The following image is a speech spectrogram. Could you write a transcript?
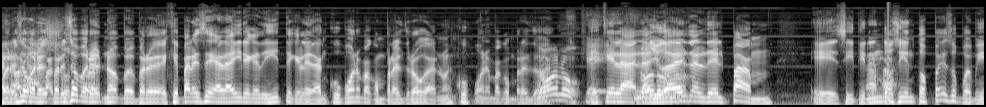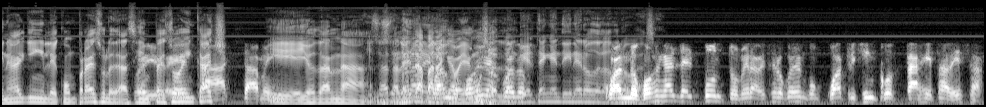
por eso, pero, por eso pero, no, pero, pero es que parece al aire que dijiste que le dan cupones para comprar droga. No es cupones para comprar droga. No, no. Es que la, la no, ayuda no, no. Del, del PAM, eh, si tienen Ajá. 200 pesos, pues viene alguien y le compra eso, le da 100 Pues, pesos en cash exactamente. y ellos dan la, la tarjeta para que vayan a usarla. cuando- en dinero de la Cuando droga, cogen al del punto, mira, a veces lo cogen con cuatro y cinco tarjetas de esas.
